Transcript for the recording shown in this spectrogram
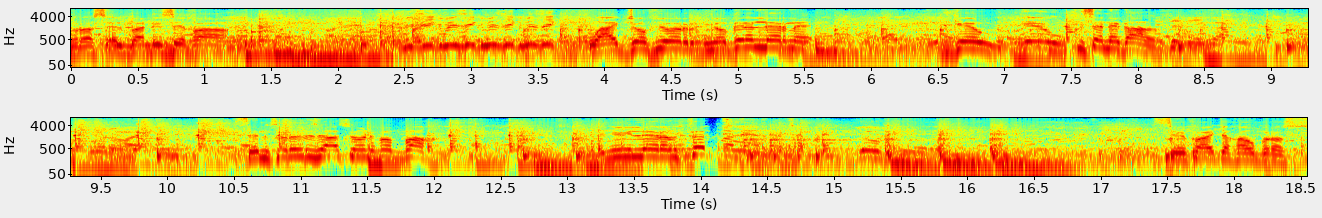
Brosse El Bandit CFA musique musique musique musique waa Diofior ñoo gën a leer le géew géew ci Sénégal seen sonorisation dafa baax dañuy leeral fépp CFA Jaxaw Brosse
